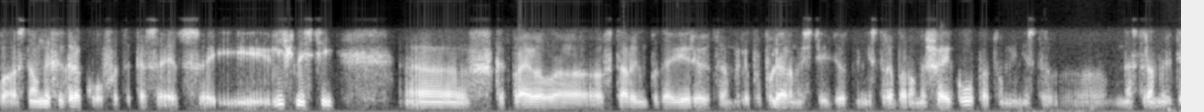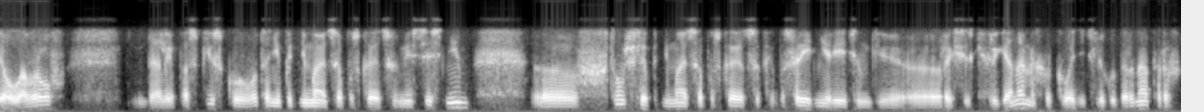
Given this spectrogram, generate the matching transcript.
основных игроков. Это касается и личностей, Э, как правило, вторым по доверию там, или популярности идет министр обороны Шойгу, потом министр э, иностранных дел Лавров, далее по списку. Вот они поднимаются, опускаются вместе с ним. Э, в том числе поднимаются, опускаются как бы средние рейтинги российских региональных руководителей, губернаторов.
